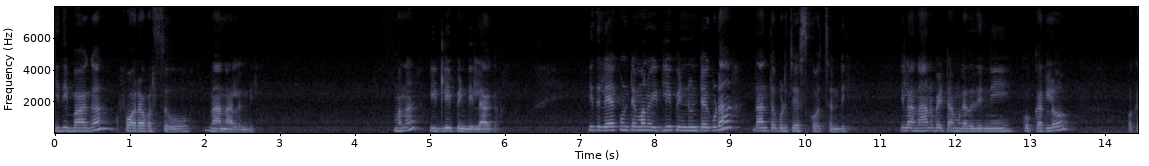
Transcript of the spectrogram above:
ఇది బాగా ఫోర్ అవర్స్ నానాలండి. మన ఇడ్లీ పిండిలాగా. ఇది లేకుంటే మనం ఇడ్లీ పిండి ఉంటే కూడా దాంతో కూడా చేసుకోవచ్చండి. ఇలా నానబెట్టాము కదా దీన్ని కుక్కర్లో. ఒక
